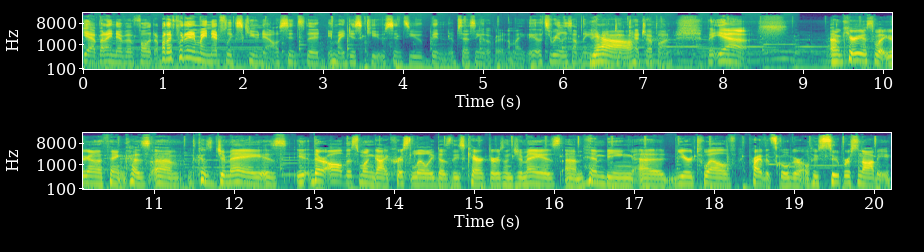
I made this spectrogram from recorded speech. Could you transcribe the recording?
yeah, but I never followed up. But I put it in my Netflix queue now since the in my disc queue since you've been obsessing over it. I'm like, it's really something I need Yeah. to catch up on. But yeah, I'm curious what you're gonna think because um, because Ja'mie is they're all this one guy Chris Lilley does these characters and Ja'mie is um, him being a year 12 private school girl who's super snobby.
